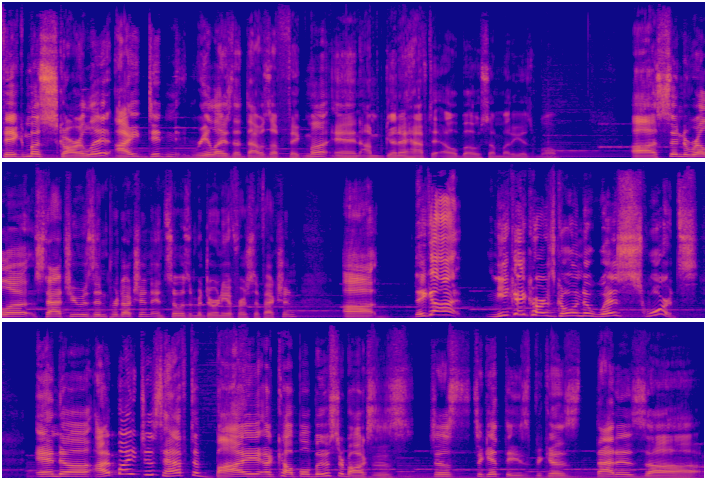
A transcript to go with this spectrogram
Figma Scarlet. I didn't realize that that was a Figma, and I'm gonna have to elbow somebody as well. Uh, Cinderella statue is in production, and so is a Modernia First Affection. Uh, they got Nikke cards going to Weiss Schwarz, and uh, I might just have to buy a couple booster boxes just to get these because that is uh,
